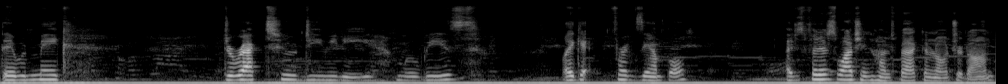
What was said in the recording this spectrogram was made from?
they would make direct to DVD movies. Like for example, I just finished watching Hunchback of Notre Dame.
